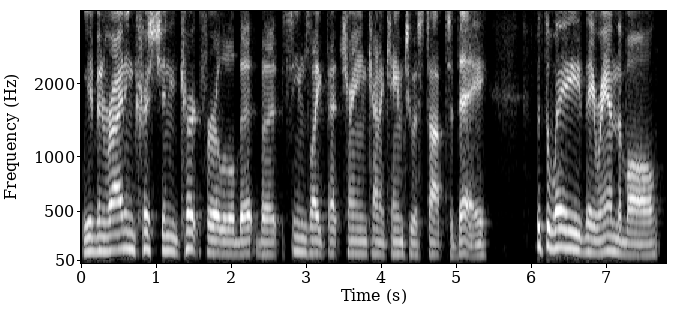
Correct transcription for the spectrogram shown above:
We had been riding Christian Kirk for a little bit, but seems like that train kind of came to a stop today. With the way they ran the ball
